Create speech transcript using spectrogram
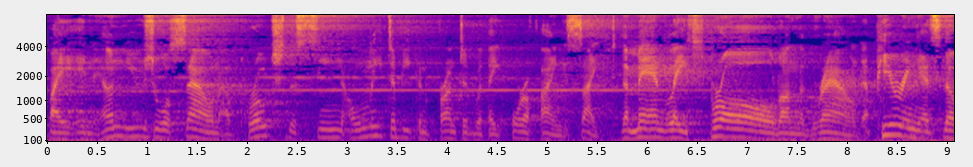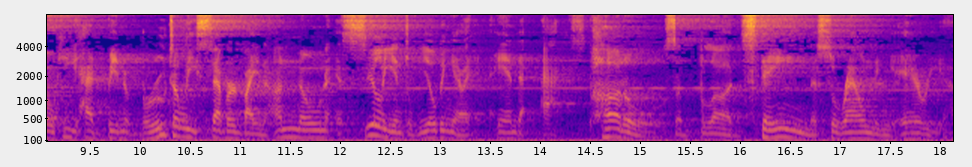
by an unusual sound approached the scene only to be confronted with a horrifying sight. The man lay sprawled on the ground, appearing as though he had been brutally severed by an unknown assailant wielding a hand axe. Puddles of blood stained the surrounding area.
